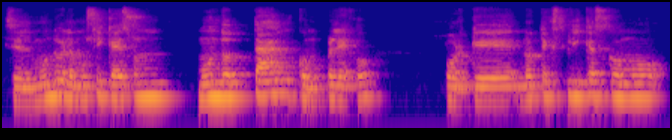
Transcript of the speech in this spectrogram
Dice, el mundo de la música es un mundo tan complejo porque no te explicas cómo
